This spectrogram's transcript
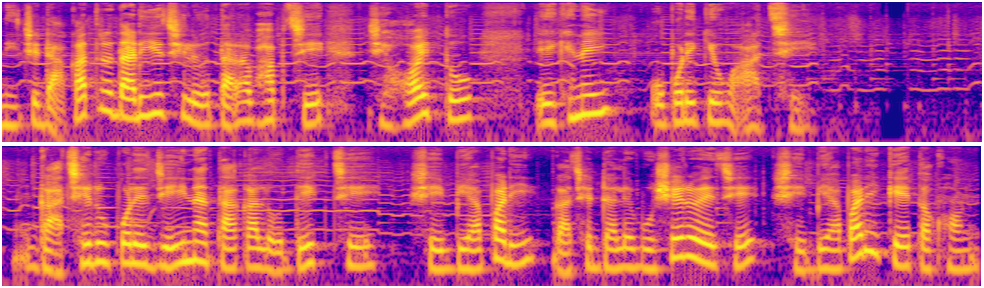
নিচে ডাকাতরা দাঁড়িয়েছিল, তারা ভাবছে যে হয়তো এখানেই ওপরে কেউ আছে। গাছের উপরে যেই না তাকালো, দেখছে সেই ব্যাপারী গাছের ডালে বসে রয়েছে। সেই ব্যাপারীকে তখন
